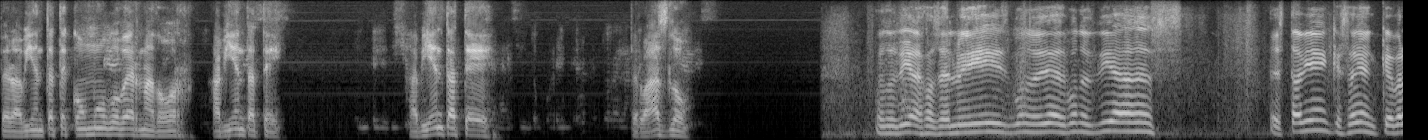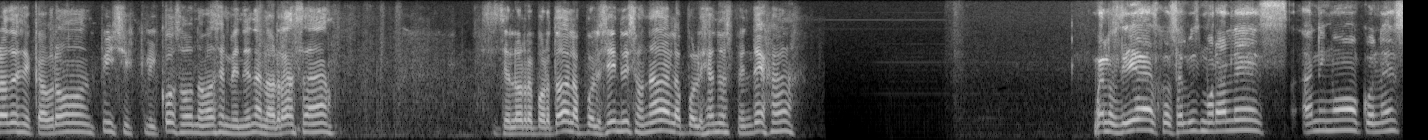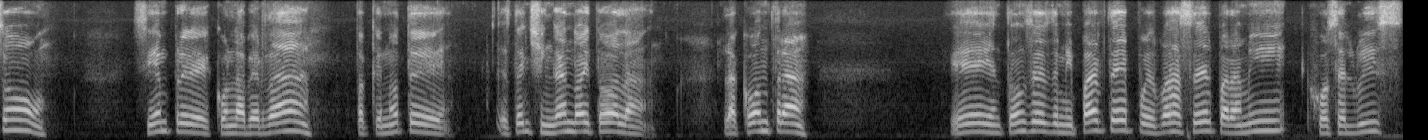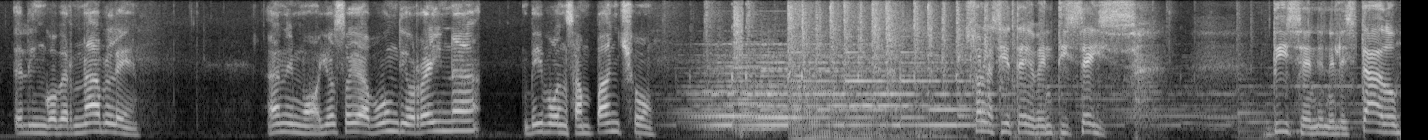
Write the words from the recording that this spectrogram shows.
pero aviéntate como gobernador, aviéntate, aviéntate, pero hazlo. Buenos días, José Luis. Buenos días, buenos días. Está bien que se hayan quebrado ese cabrón, pinche clicoso, nomás envenena la raza. Si se lo reportó a la policía y no hizo nada, la policía no es pendeja. Buenos días, José Luis Morales. Ánimo con eso. Siempre con la verdad, para que no te estén chingando ahí toda la, la contra. Eh, entonces, de mi parte, pues vas a ser para mí José Luis el Ingobernable. Ánimo, yo soy Abundio Reina, vivo en San Pancho. Son las 7.26. Dicen en el estado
